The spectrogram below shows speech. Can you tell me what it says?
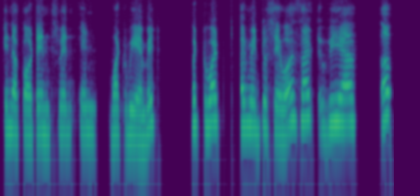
in accordance with in what we emit. But what I meant to say was that we have uh,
